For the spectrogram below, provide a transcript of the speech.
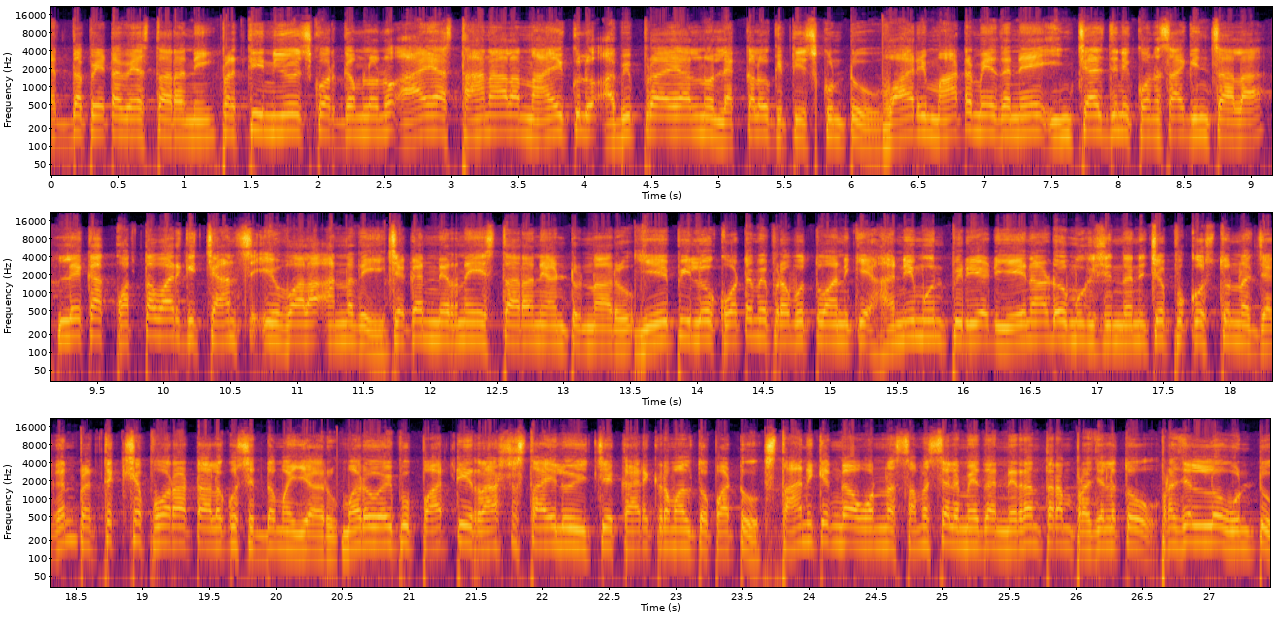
పెద్దపీట వేస్తారని ప్రతి నియోజకవర్గంలోనూ ఆయా స్థానాల నాయకులు అభిప్రాయాలను లెక్కలోకి తీసుకుంటూ వారి మాట మీదనే ఇన్ఛార్జిని కొనసాగించాలా లేక కొత్త వారికి ఛాన్స్ ఇవ్వాలా అన్నది జగన్ నిర్ణయిస్తారని అంటున్నారు. ఏపీలో కూటమి ప్రభుత్వానికి హనీమూన్ పీరియడ్ ఏనాడో ముగిసిందని చెప్పుకొస్తున్న జగన్ ప్రత్యక్ష పోరాటాలకు సిద్ధమయ్యారు. మరోవైపు పార్టీ రాష్ట్ర స్థాయిలో ఇచ్చే కార్యక్రమాలతో పాటు స్థానికంగా ఉన్న సమస్యల మీద నిరంతరం ప్రజలతో ప్రజల్లో ఉంటూ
